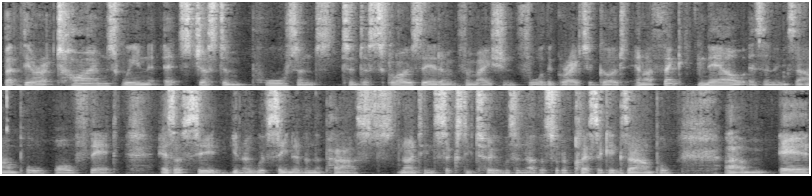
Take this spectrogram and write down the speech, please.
but there are times when it's just important to disclose that information for the greater good. And I think now is an example of that. As I've said, you know, we've seen it in the past. 1962 was another sort of classic example. Um, uh,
